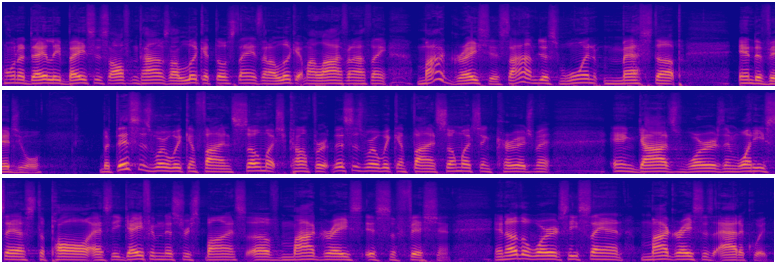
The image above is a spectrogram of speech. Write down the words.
on a daily basis. Oftentimes I look at those things and I look at my life and I think, my gracious, I am just one messed up individual. But this is where we can find so much comfort. This is where we can find so much encouragement in God's words and what he says to Paul as he gave him this response of, My grace is sufficient. In other words, he's saying, My grace is adequate.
